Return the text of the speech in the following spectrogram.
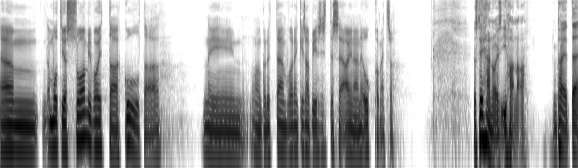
Öm, Mutta jos Suomi voittaa kultaa, niin onko nyt tämän vuoden kisabiisi sitten se ainainen ukkometso? No sehän olisi ihanaa. Tai että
